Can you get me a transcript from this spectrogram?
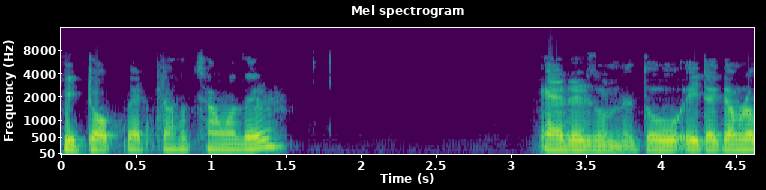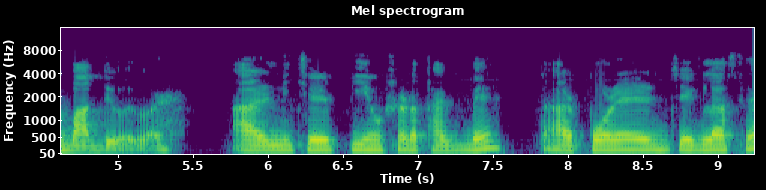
এই টপ প্যাডটা হচ্ছে আমাদের অ্যাডের জন্য, তো এটাকে আমরা বাদ দিব এবার। আর নিচের পি অংশটা থাকবে। তারপরের যেগুলো আছে,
